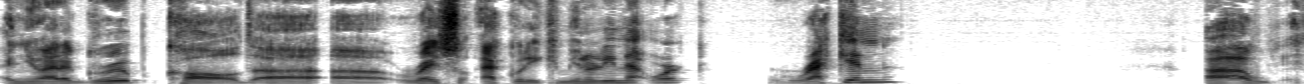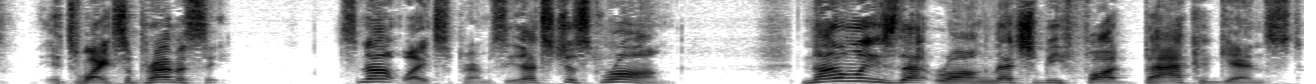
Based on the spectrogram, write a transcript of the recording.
and you had a group called uh, uh, Racial Equity Community Network, Reckon. Uh, it's white supremacy. It's not white supremacy. That's just wrong. Not only is that wrong, that should be fought back against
